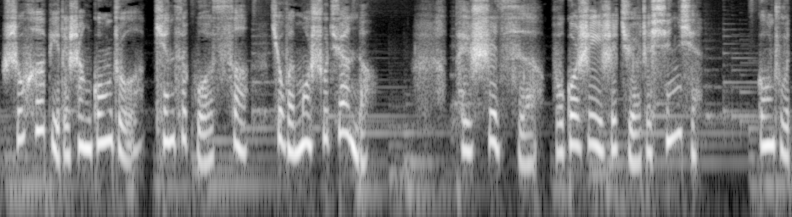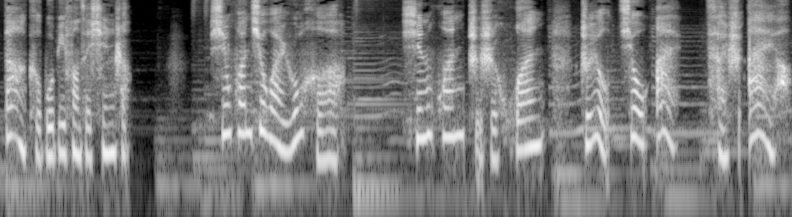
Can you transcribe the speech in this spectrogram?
如何比得上公主天姿国色又文墨书卷的？裴世子不过是一时觉着新鲜，公主大可不必放在心上。新欢旧爱如何？新欢只是欢，只有旧爱才是爱啊！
